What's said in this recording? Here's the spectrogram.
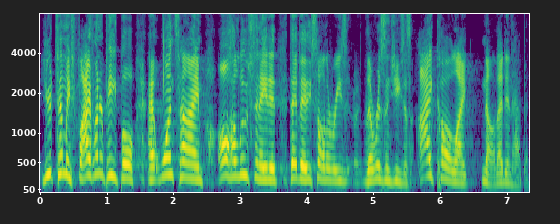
You're telling me 500 people at one time all hallucinated that they saw the, reason, the risen Jesus. I call like, no, that didn't happen.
